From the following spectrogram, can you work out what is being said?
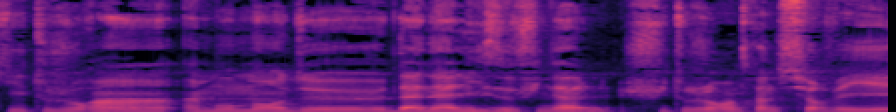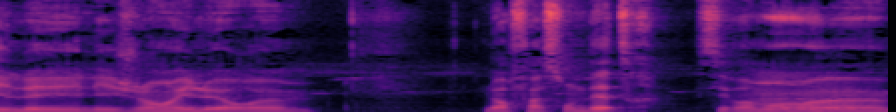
qui est toujours un, un moment de, d'analyse au final. Je suis toujours en train de surveiller les, les gens et leur, euh, leur façon d'être. C'est vraiment euh,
